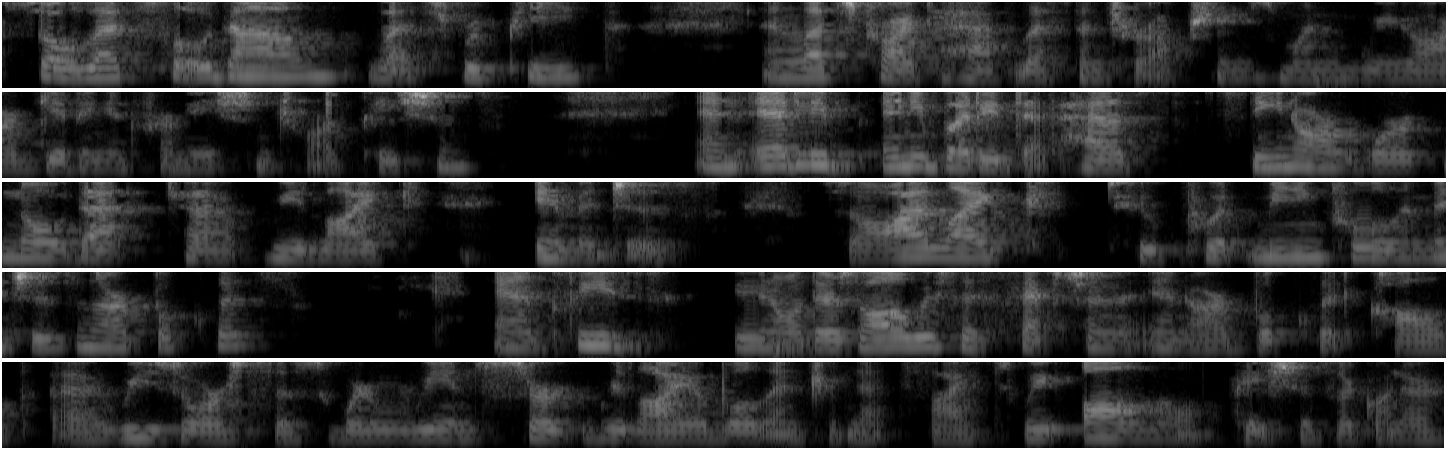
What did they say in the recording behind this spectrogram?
So let's slow down, let's repeat, and let's try to have less interruptions when we are giving information to our patients. And any, anybody that has seen our work know that uh, we like images. So I like to put meaningful images in our booklets. And please, you know, there's always a section in our booklet called uh, resources where we insert reliable internet sites. We all know patients are going to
